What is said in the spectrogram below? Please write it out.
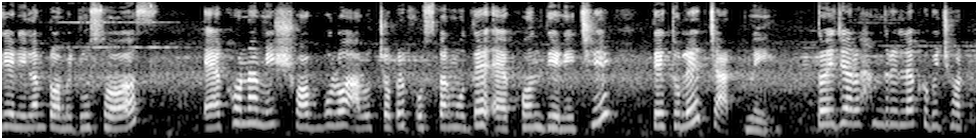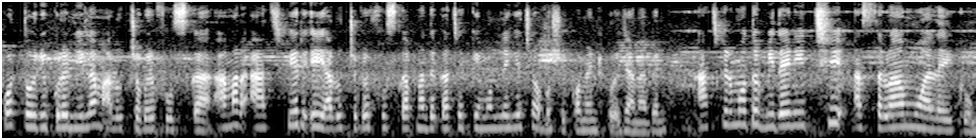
দিয়ে নিলাম টমেটো সস। এখন আমি সবগুলো আলুর চপের ফুচকার মধ্যে এখন দিয়ে নিচ্ছি তেঁতুলের চাটনি। তো এই যে আলহামদুলিল্লাহ খুবই ঝটপট তৈরি করে নিলাম আলুর চপের ফুচকা। আমার আজকের এই আলুর চপের ফুচকা আপনাদের কাছে কেমন লেগেছে অবশ্যই কমেন্ট করে জানাবেন। আজকের মতো বিদায় নিচ্ছি। আসসালামু আলাইকুম।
